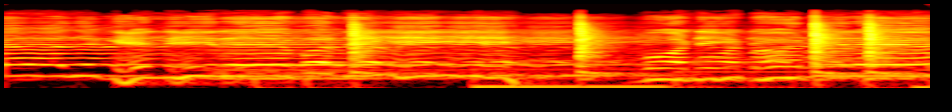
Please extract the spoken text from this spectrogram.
આજ ઘેલી રે બની. કોડી બોડી રે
